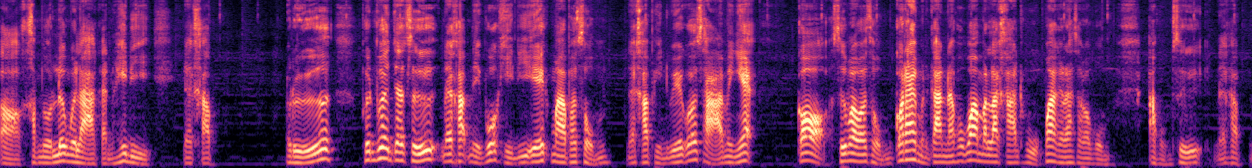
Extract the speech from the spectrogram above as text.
ก็คำนวณเรื่องเวลากันให้ดีนะครับหรือเพื่อนๆจะซื้อนะครับนี่พวกหิน EX มาผสมนะครับหิน EX ก็สามอย่างเงี้ย ก็ซื้อมาผสมก็ได้เหมือนกันนะเพราะว่ามันราคาถูกมากนะสำหรับผมอะผมซื้อนะครับไห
